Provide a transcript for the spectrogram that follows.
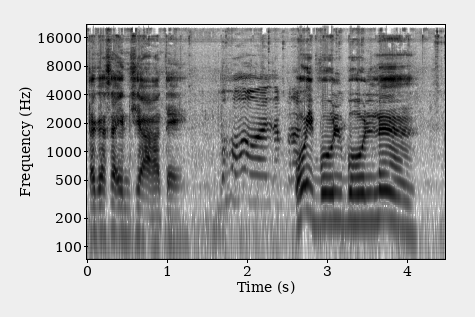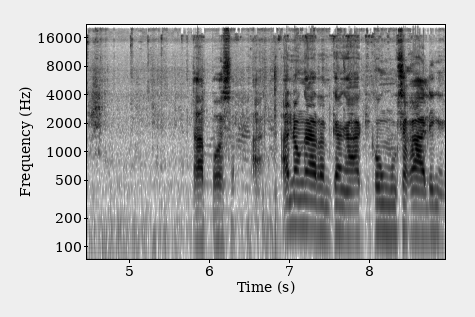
Taga saan siya ate? Bohol. Uy, buhol-buhol na. Tapos, a- anong ngaran kang aki kung sakaling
